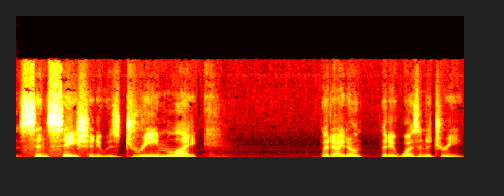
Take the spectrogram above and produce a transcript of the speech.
sensation. It was dream-like, but I don't. But it wasn't a dream.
